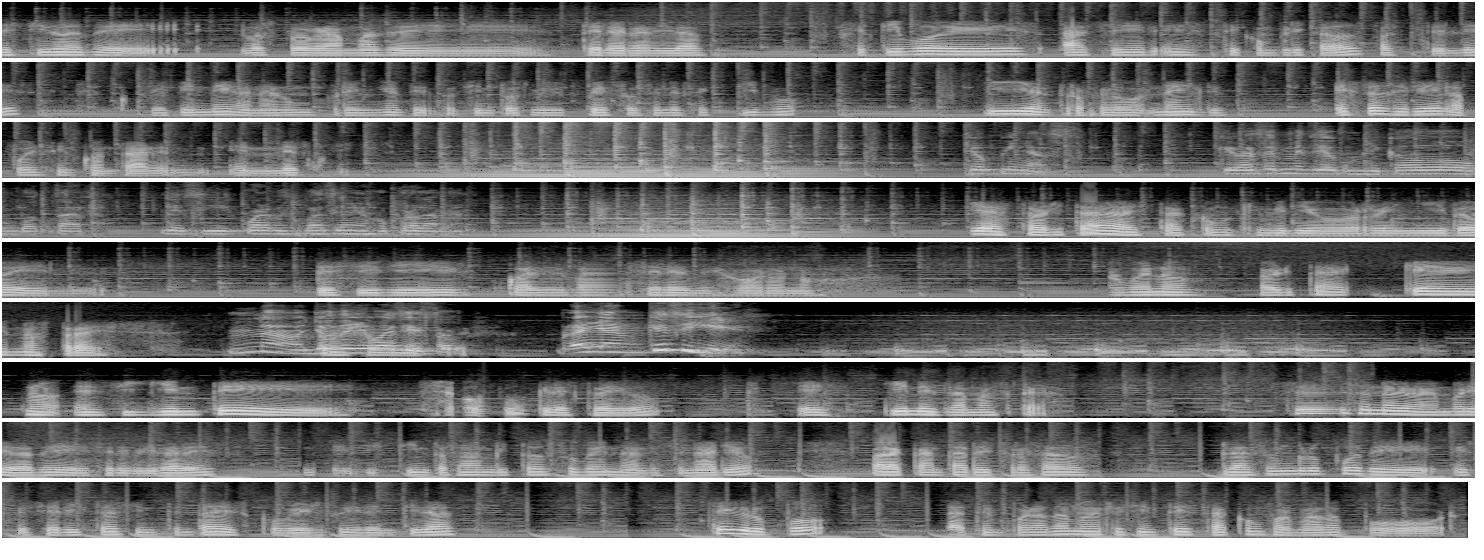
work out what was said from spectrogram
estilo de los programas de telerrealidad. Su objetivo es hacer este complicados pasteles con el fin de ganar un premio de 200 mil pesos en efectivo y el trofeo Nailed. Esta serie la puedes encontrar en, en Netflix. ¿Qué opinas? Que va a ser medio complicado votar, decidir cuál va a ser el mejor programa. Y hasta ahorita está como que medio reñido el decidir cuál va a ser el mejor o no. Pero bueno, ahorita, ¿qué nos traes? No, yo te llevo a decir esto. Brian, ¿qué sigue? No, el siguiente show que les traigo es ¿Quién es la máscara? Es una gran variedad de celebridades de distintos ámbitos suben al escenario para cantar disfrazados. Tras un grupo de especialistas intenta descubrir su identidad. Este grupo, la temporada más reciente, está conformado por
